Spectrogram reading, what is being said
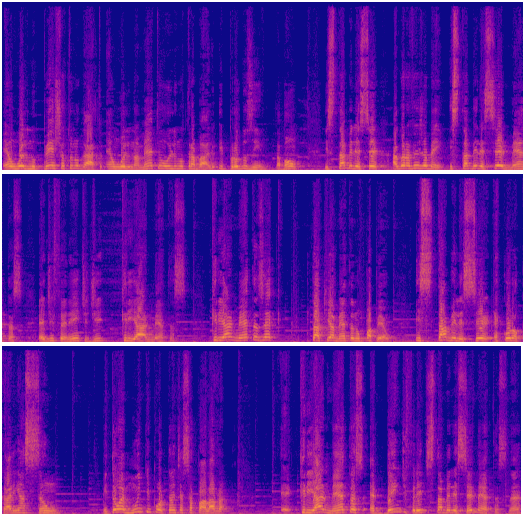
É um olho no peixe, outro no gato. É um olho na meta e um olho no trabalho. E produzindo, tá bom? Estabelecer. Agora veja bem, estabelecer metas é diferente de criar metas. Criar metas é tá aqui a meta no papel. Estabelecer é colocar em ação. Então é muito importante essa palavra. É, criar metas é bem diferente de estabelecer metas, né?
